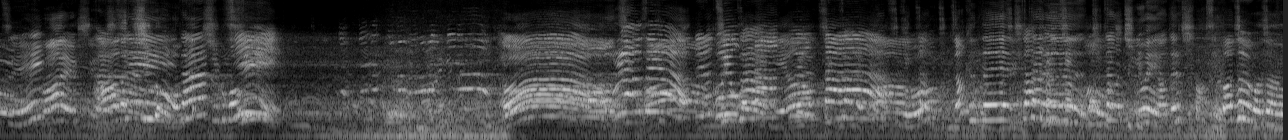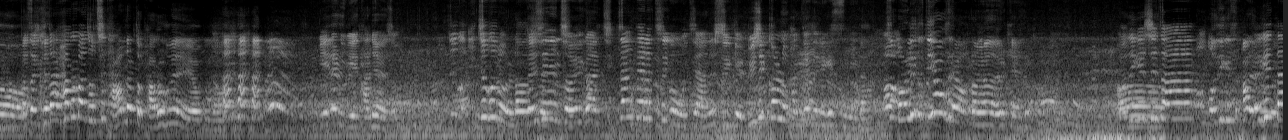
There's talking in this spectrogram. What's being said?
같이 와, 역시. 아, 나 지금 없네, 지금 없네. 시. 와! 올라오세요. 진짜 귀엽다. 직장, 직장? 근데 직장은, 직장은 마세요. 맞아요, 맞아요. 맞아요. 그날 하루만 좋지 다음 날 또 바로 후회해요. 그거. 미래를 위해 다녀야죠. 이쪽으로 올라오세요. 대신 저희가 직장 때려치고 오지 않을 수 있게 뮤지컬로 반겨드리겠습니다. 저 멀리서 뛰어오세요. 그러면 이렇게. 어 디 계시죠? 어 디 계시? 아 여기 있다.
